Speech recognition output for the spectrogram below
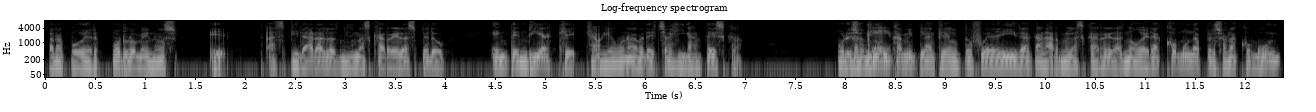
para poder por lo menos eh, aspirar a las mismas carreras, pero entendía que, había una brecha gigantesca. Por eso nunca mi planteamiento fue de ir a ganarme las carreras, no, era como una persona común,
